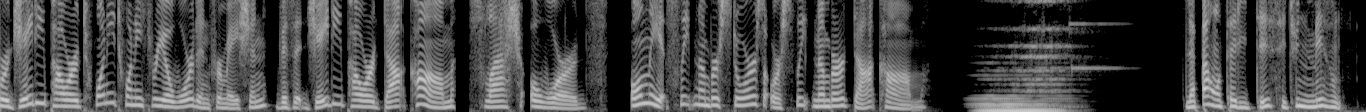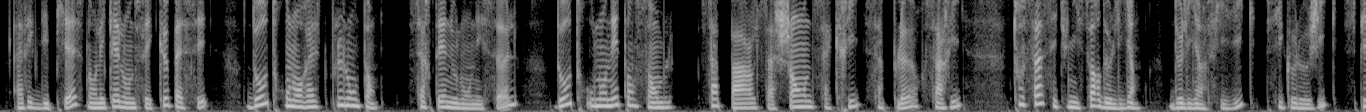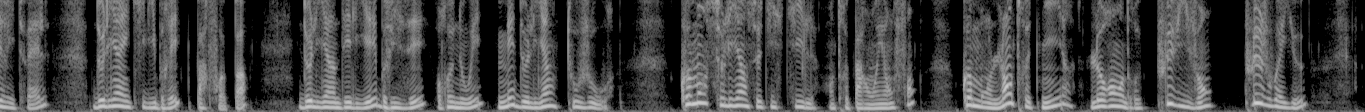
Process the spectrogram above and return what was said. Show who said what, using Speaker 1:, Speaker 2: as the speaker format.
Speaker 1: For JD Power 2023 award information, visit jdpower.com/awards. Only at Sleep Number stores or sleepnumber.com.
Speaker 2: La parentalité, c'est une maison avec des pièces dans lesquelles on ne fait que passer, d'autres où l'on reste plus longtemps, certaines où l'on est seul, d'autres où l'on est ensemble. Ça parle, ça chante, ça crie, ça pleure, ça rit. Tout ça, c'est une histoire de lien de liens physiques, psychologiques, spirituels, de liens équilibrés, parfois pas, de liens déliés, brisés, renoués, mais de liens toujours. Comment ce lien se tisse-t-il entre parents et enfants? Comment l'entretenir, le rendre plus vivant, plus joyeux?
